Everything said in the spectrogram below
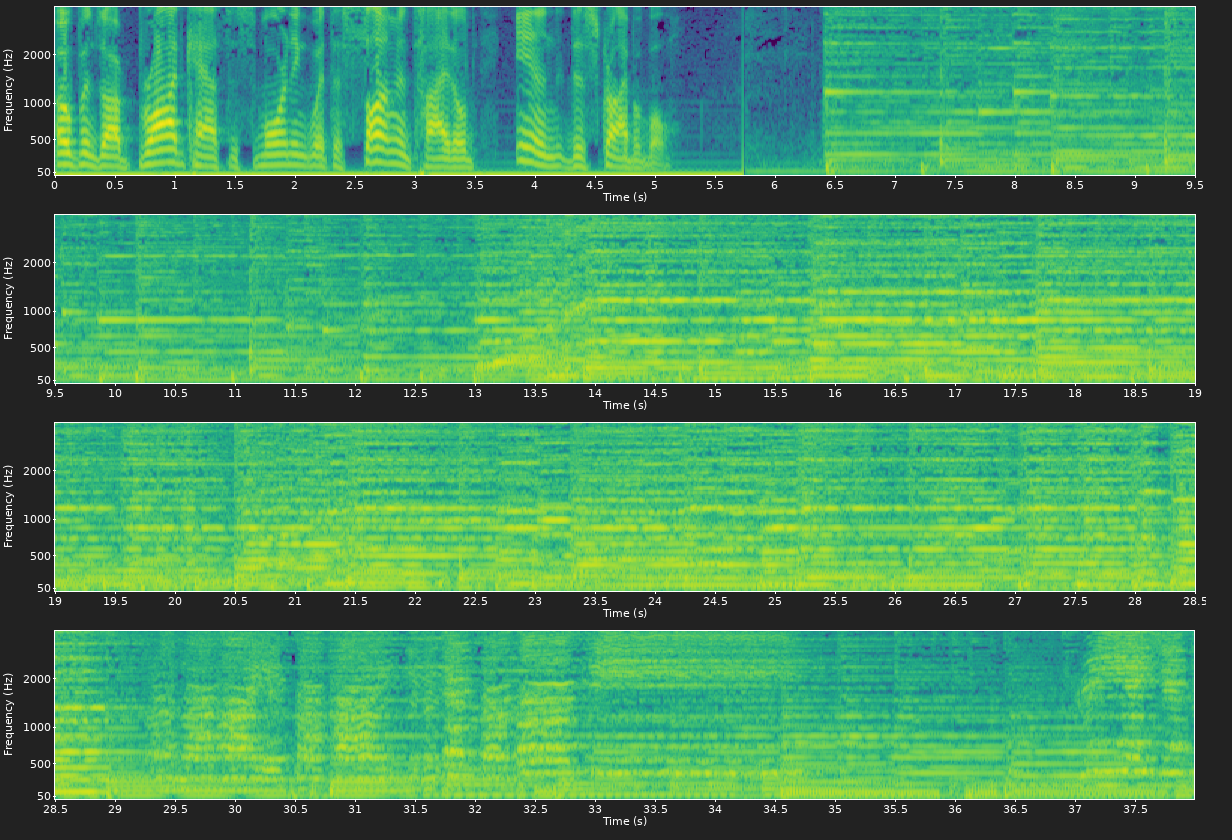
opens our broadcast this morning with a song entitled Indescribable.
